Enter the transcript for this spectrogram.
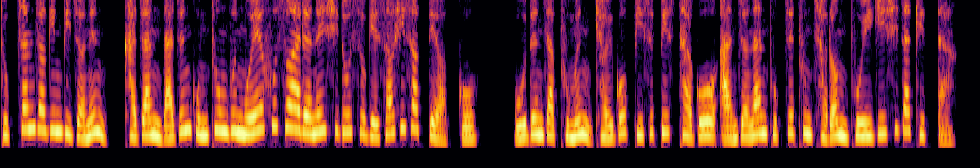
독창적인 비전은 가장 낮은 공통분모에 호소하려는 시도 속에서 희석되었고 모든 작품은 결국 비슷비슷하고 안전한 복제품처럼 보이기 시작했다.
